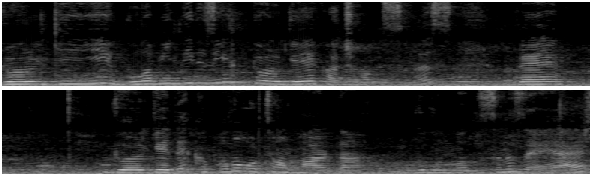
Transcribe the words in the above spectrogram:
gölgeyi bulabildiğiniz ilk gölgeye kaçmalısınız ve gölgede kapalı ortamlarda bulunmalısınız eğer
